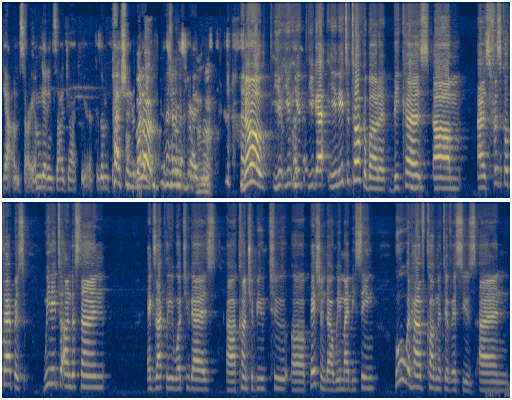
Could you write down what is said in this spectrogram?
yeah, I'm sorry, I'm getting sidetracked here because I'm passionate about no, strategies. no, you, you you you got you need to talk about it because mm-hmm. um, as physical therapists, we need to understand exactly what you guys uh, contribute to a patient that we might be seeing who would have cognitive issues. And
